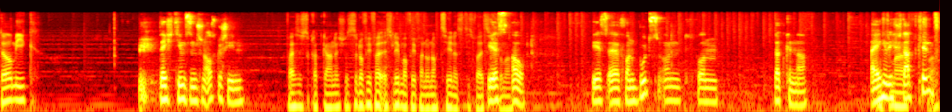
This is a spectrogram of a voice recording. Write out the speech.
Domik. Welche Teams sind schon ausgeschieden? Weiß ich gerade gar nicht. Es sind auf jeden Fall, es leben auf jeden Fall nur noch 10, das, das weiß Hier ich schon mal. oh. Hier ist äh, von Boots und von Stadtkinder. Eigentlich Stadtkind.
